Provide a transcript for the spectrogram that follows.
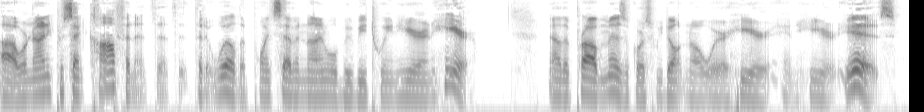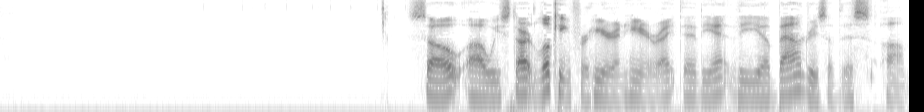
Uh, we're 90% confident that, that, that it will, that 0.79 will be between here and here. Now the problem is, of course, we don't know where here and here is. So uh, we start looking for here and here, right? The the, the uh, boundaries of this um,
